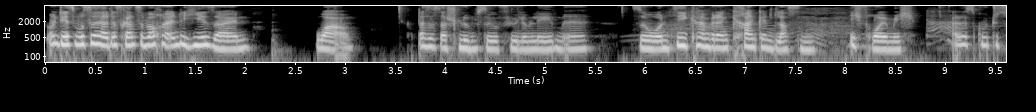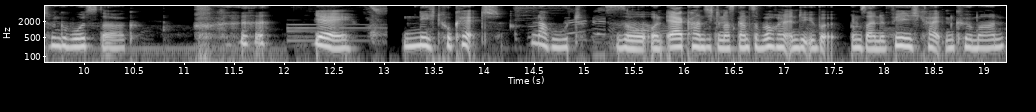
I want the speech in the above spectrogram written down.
und jetzt muss er das ganze Wochenende hier sein. Wow. Das ist das schlimmste Gefühl im Leben, ey. So, und sie können wir dann krank entlassen. Ich freue mich. Alles Gute zum Geburtstag. Yay. Nicht kokett. Na gut. So, und er kann sich dann das ganze Wochenende über um seine Fähigkeiten kümmern,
